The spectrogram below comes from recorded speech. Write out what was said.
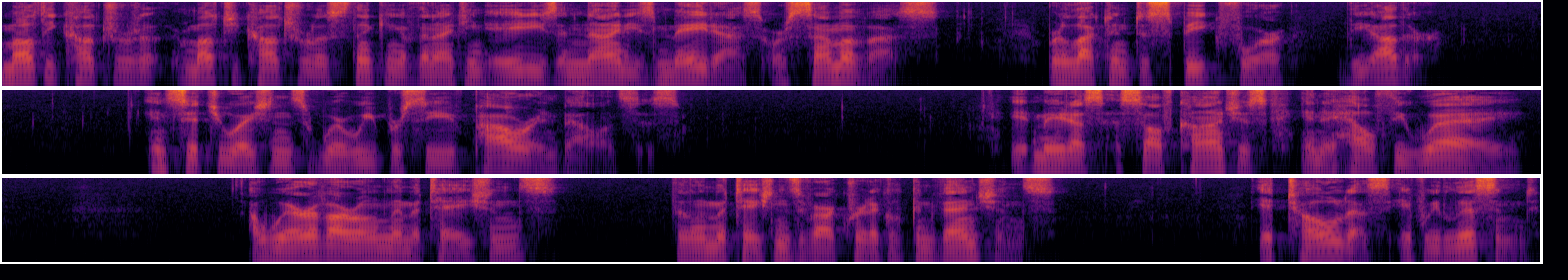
Multicultural, multiculturalist thinking of the 1980s and 90s made us, or some of us, reluctant to speak for the other in situations where we perceive power imbalances. It made us self conscious in a healthy way, aware of our own limitations, the limitations of our critical conventions. It told us, if we listened,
